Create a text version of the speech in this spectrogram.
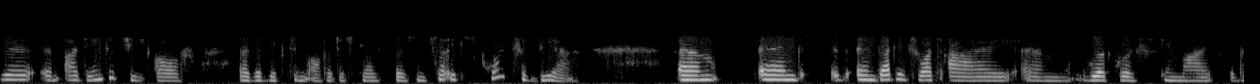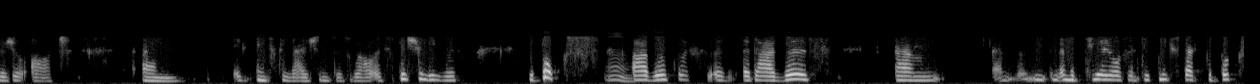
the um, identity of uh, the victim of a displaced person. So it's quite severe. Um, and and that is what I um, work with in my visual art um, installations as well, especially with the books. Mm. I work with a, a diverse um, um materials and techniques, but the books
